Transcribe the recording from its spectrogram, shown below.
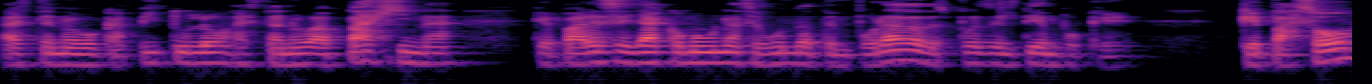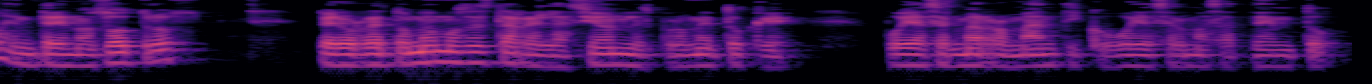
a este nuevo capítulo, a esta nueva página que parece ya como una segunda temporada después del tiempo que, que pasó entre nosotros. Pero retomemos esta relación, les prometo que voy a ser más romántico, voy a ser más atento.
